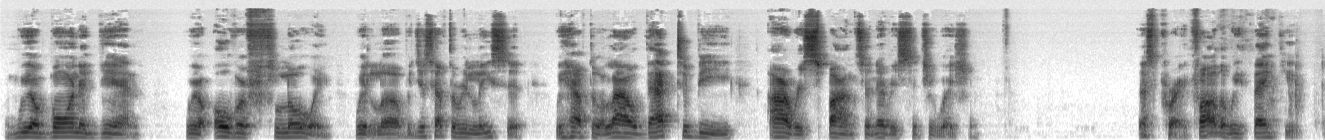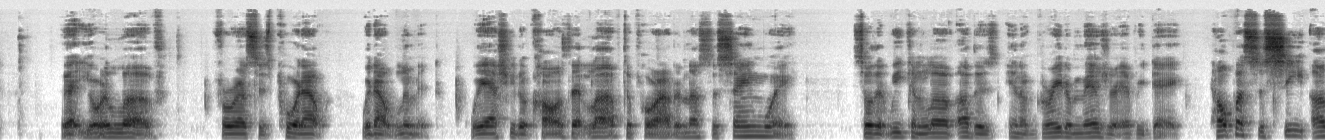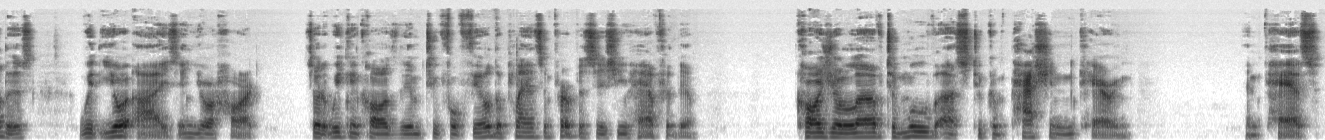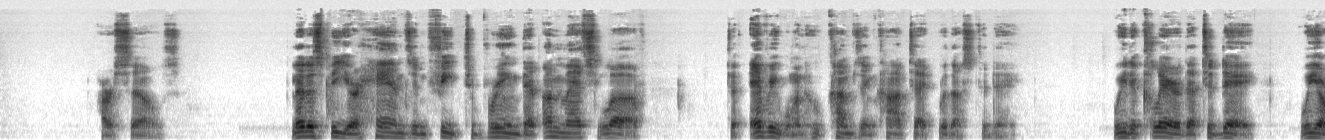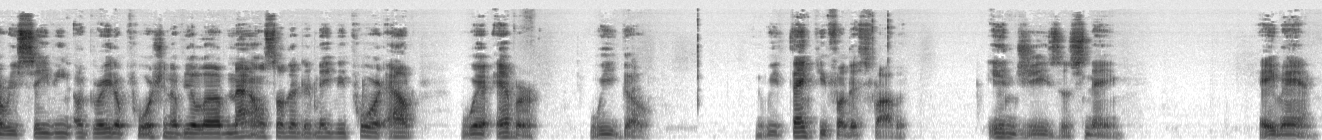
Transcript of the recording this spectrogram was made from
We are born again. We are overflowing with love. We just have to release it. We have to allow that to be our response in every situation. Let's pray. Father, we thank you that your love for us is poured out without limit. We ask you to cause that love to pour out in us the same way so that we can love others in a greater measure every day. Help us to see others with your eyes and your heart so that we can cause them to fulfill the plans and purposes you have for them. Cause your love to move us to compassion and caring and pass ourselves. Let us be your hands and feet to bring that unmatched love to everyone who comes in contact with us today. We declare that today we are receiving a greater portion of your love now so that it may be poured out wherever we go. We thank you for this, Father, in Jesus' name. Amen.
